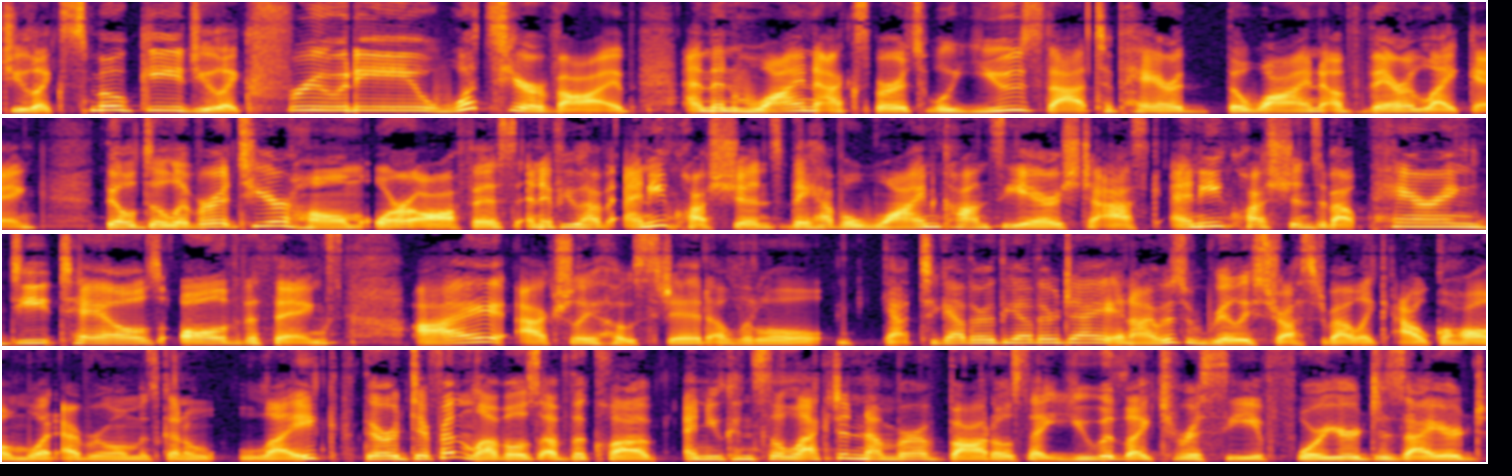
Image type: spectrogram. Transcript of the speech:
Do you like smoky? Do you like fruity? What's your vibe? And then wine experts will use that to pair the wine of their liking. They'll deliver it to your home or office. And if you have any questions, they have a wine concierge to ask any questions about pairing, details, all of the things. I actually hosted a little get together the other day and I was really stressed about like alcohol and what everyone was going to like. There are different levels of the club and you can select a number of bottles that you would like to receive for your desired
